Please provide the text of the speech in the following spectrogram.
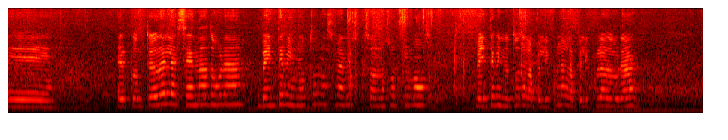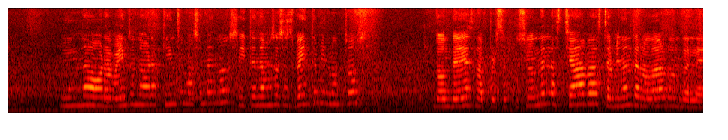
eh, el conteo de la escena dura 20 minutos más o menos, que son los últimos 20 minutos de la película. La película dura una hora 20, una hora 15 más o menos. Y tenemos esos 20 minutos donde es la persecución de las chavas, terminan de rodar donde le,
